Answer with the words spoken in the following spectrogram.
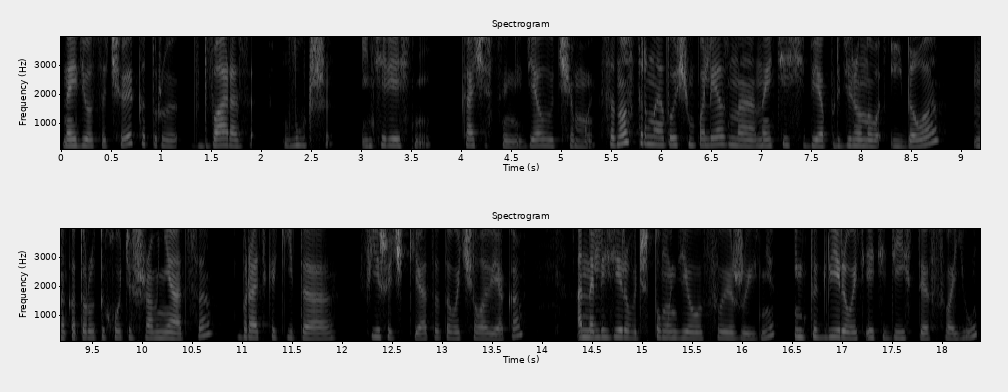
найдется человек, который в два раза лучше, интересней, качественнее делают, чем мы. С одной стороны, это очень полезно найти себе определенного идола, на которого ты хочешь равняться, брать какие-то фишечки от этого человека, анализировать, что он делает в своей жизни, интегрировать эти действия в свою,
